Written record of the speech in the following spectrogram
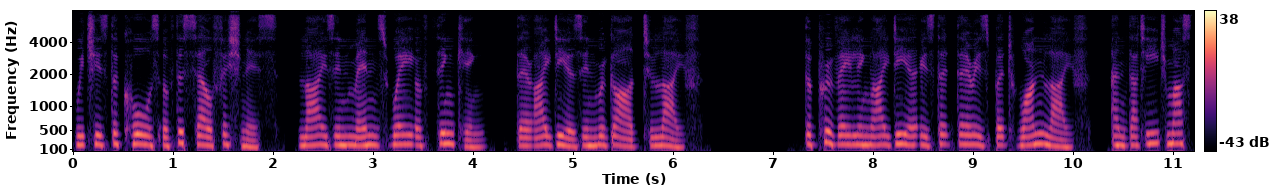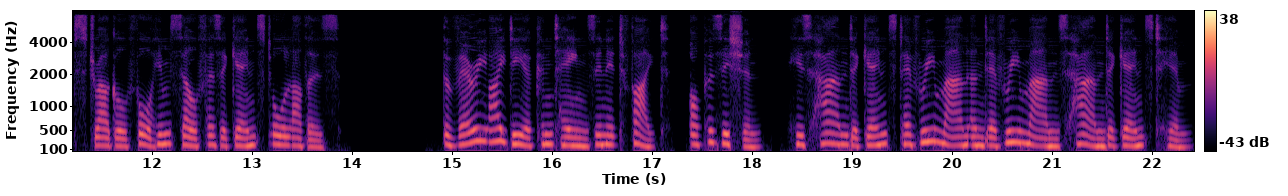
which is the cause of the selfishness, lies in men's way of thinking, their ideas in regard to life. The prevailing idea is that there is but one life, and that each must struggle for himself as against all others. The very idea contains in it fight, opposition, his hand against every man and every man's hand against him.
